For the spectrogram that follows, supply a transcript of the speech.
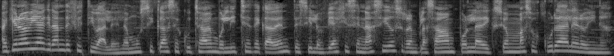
Aquí no había grandes festivales, la música se escuchaba en boliches decadentes y los viajes en ácido se reemplazaban por la adicción más oscura de la heroína.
